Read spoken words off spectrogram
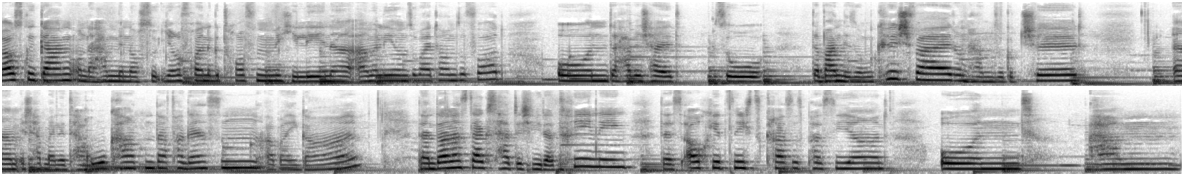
rausgegangen und da haben wir noch so ihre Freunde getroffen, Helene, Amelie und so weiter und so fort. Und da habe ich halt so, da waren wir so im Kirchwald und haben so gechillt. Ähm, ich habe meine Tarotkarten da vergessen, aber egal. Dann donnerstags hatte ich wieder Training. Da ist auch jetzt nichts Krasses passiert. Und am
